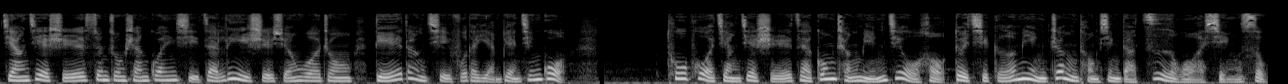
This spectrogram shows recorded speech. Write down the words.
蒋介石、孙中山关系在历史漩涡中跌宕起伏的演变经过，突破蒋介石在功成名就后对其革命正统性的自我形塑。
